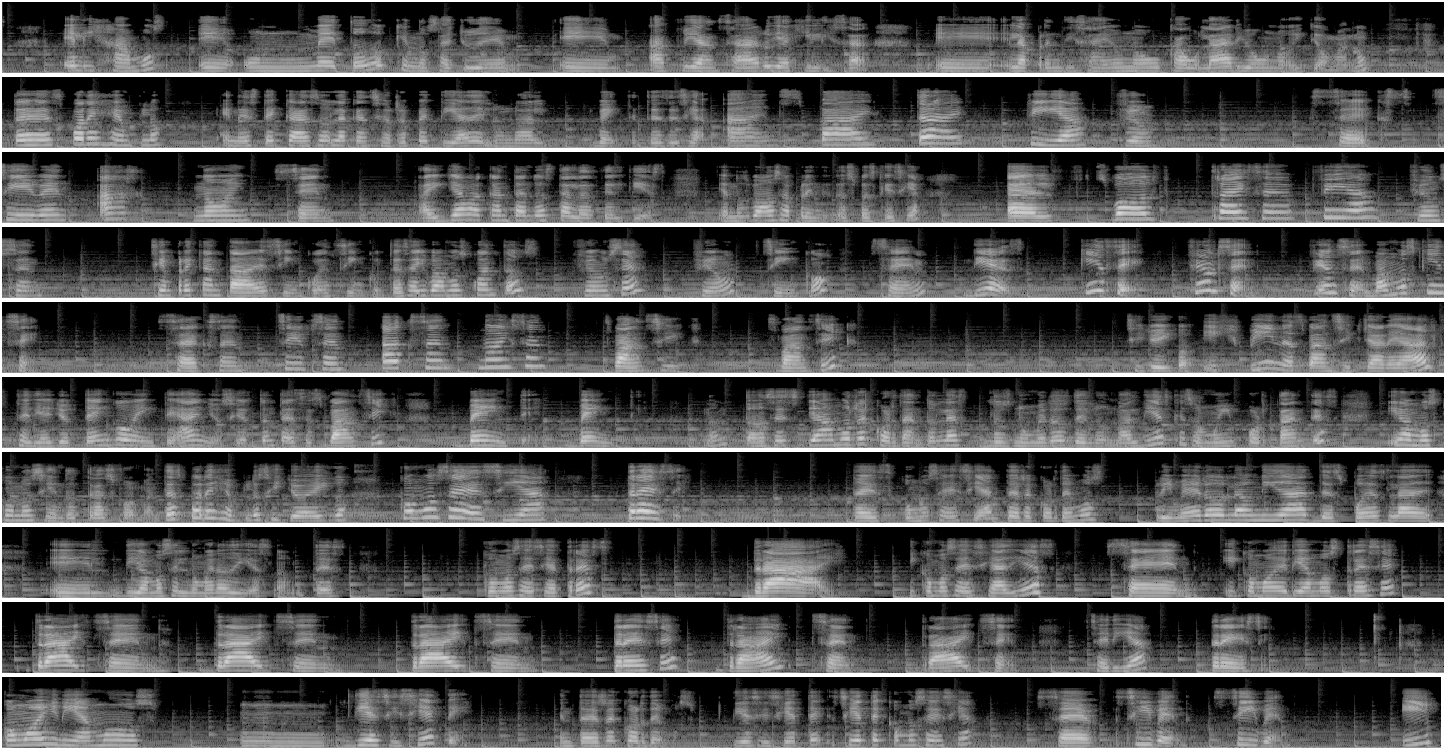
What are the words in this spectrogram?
elijamos eh, un método que nos ayude eh, a afianzar y agilizar eh, el aprendizaje de un nuevo vocabulario, un nuevo idioma, ¿no? Entonces, por ejemplo, en este caso la canción repetía del 1 al 20. Entonces decía 1, 2, 3, 4, 5, 6, 7, 8, 9, 10. Ahí ya va cantando hasta las del 10. Ya nos vamos aprendiendo después que decía 11, 12, 13, 4, 15. Siempre cantaba de 5 en 5. Entonces ahí vamos cuántos? 15, 5, 10, 10, 15, 15, 15. Vamos 15. 16, 17, 18, 19, 20, 20. Si yo digo, ich bin 20 Jahre sería yo tengo 20 años, ¿cierto? Entonces 20, 20, 20. ¿No? Entonces ya vamos recordando las, los números del 1 al 10 que son muy importantes y vamos conociendo otras formas. Entonces, por ejemplo, si yo digo, ¿cómo se decía 13? Entonces, ¿cómo se decía? Entonces, recordemos primero la unidad, después la, digamos, el número 10, ¿no? Entonces, ¿cómo se decía 3? Dry. ¿Y cómo se decía 10? Sen. ¿Y cómo diríamos 13? Dreizen. Dreizen. Dreizen. 13. Dreizen. Dreizen. Sería 13. ¿Cómo diríamos mm, 17? Entonces recordemos. 17. 7, ¿cómo se decía? 7. 7. Y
